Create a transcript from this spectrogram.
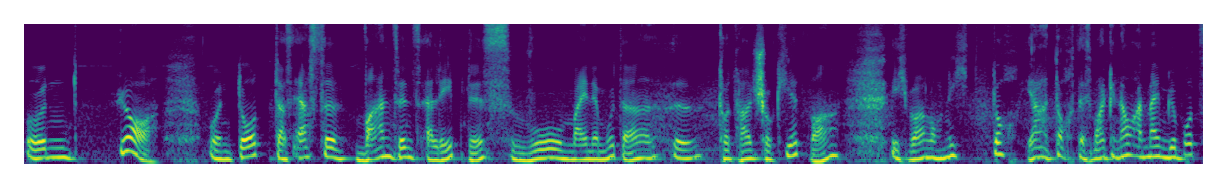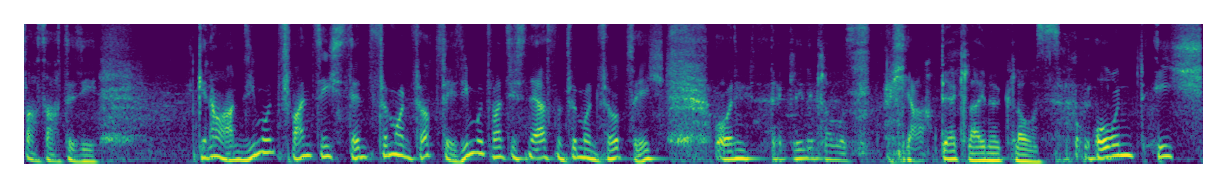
Und ja, und dort das erste Wahnsinnserlebnis, wo meine Mutter äh, total schockiert war. Ich war noch nicht, doch, ja, doch, das war genau an meinem Geburtstag, sagte sie. Genau, am 27.45, 27.01.45 und der kleine Klaus. Ja. Der kleine Klaus. Und ich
